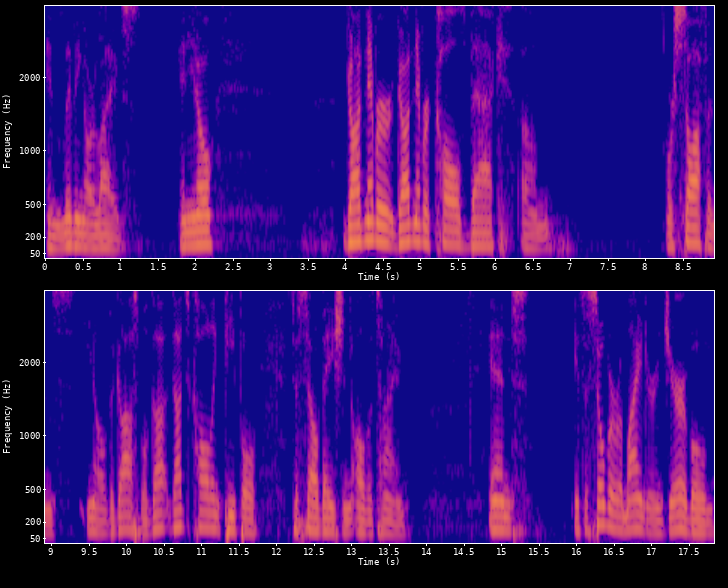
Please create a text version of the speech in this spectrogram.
in living our lives. And, you know, God never, God never calls back um, or softens, you know, the gospel. God, God's calling people to salvation all the time. And it's a sober reminder, and Jeroboam,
